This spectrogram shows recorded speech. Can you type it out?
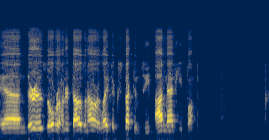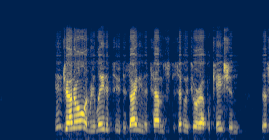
and there is over 100,000 hour life expectancy on that heat pump. In general, and related to designing the TEMS specifically to our application, this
